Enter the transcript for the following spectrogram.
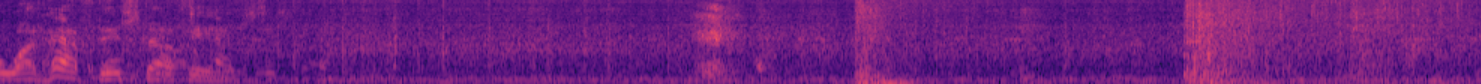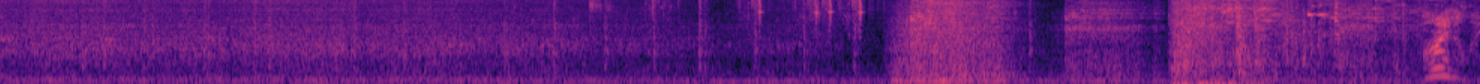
know what half this stuff is. Finally,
